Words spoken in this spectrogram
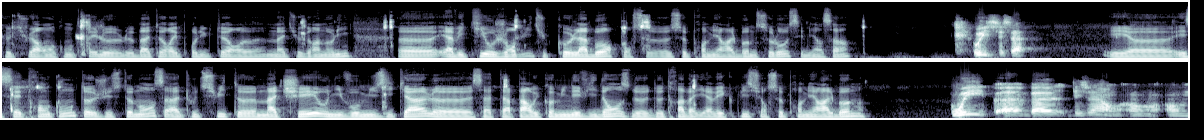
que, tu as rencontré le, le batteur et producteur euh, Mathieu Gramoli, euh, et avec qui aujourd'hui tu collabores pour ce, ce premier album solo, c'est bien ça? Oui, c'est ça. Et, euh, et, cette rencontre, justement, ça a tout de suite euh, matché au niveau musical. Euh, ça t'a paru comme une évidence de, de, travailler avec lui sur ce premier album? Oui, bah, bah, déjà en, en,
